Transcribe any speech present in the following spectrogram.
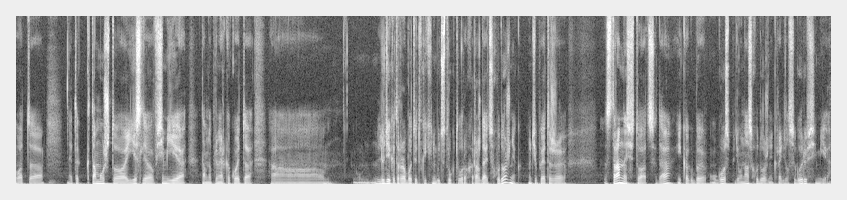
Вот э, это к тому, что если в семье, там, например, какой-то а, людей, которые работают в каких-нибудь структурах, рождается художник, ну, типа, это же странная ситуация, да, и как бы, о, господи, у нас художник родился, горе в семье,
